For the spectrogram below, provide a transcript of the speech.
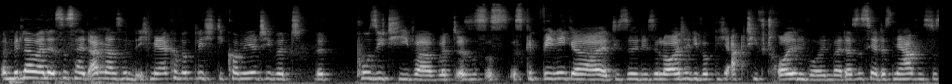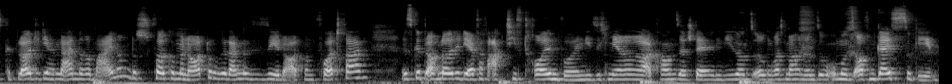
und mittlerweile ist es halt anders und ich merke wirklich, die Community wird, wird positiver, wird, also es, es, es gibt weniger diese, diese Leute, die wirklich aktiv trollen wollen, weil das ist ja das Nervigste. Es gibt Leute, die haben eine andere Meinung, das ist vollkommen in Ordnung, solange sie sie in Ordnung vortragen. Und es gibt auch Leute, die einfach aktiv trollen wollen, die sich mehrere Accounts erstellen, die sonst irgendwas machen, so, um uns auf den Geist zu gehen.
